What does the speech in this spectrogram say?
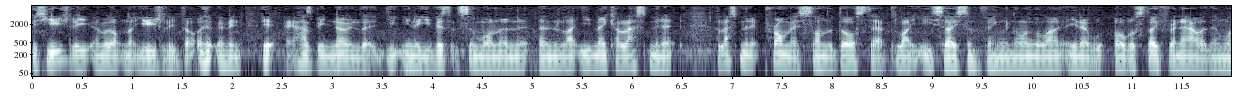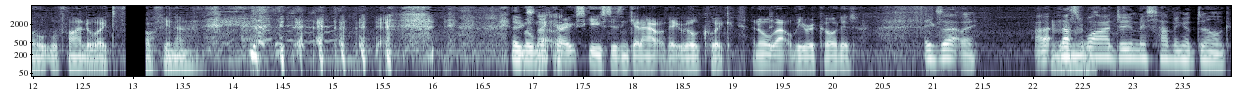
Because usually, and well, not usually, but I mean, it, it has been known that you, you know you visit someone and and like you make a last minute a last minute promise on the doorstep, like you say something along the line, you know, oh, we'll stay for an hour, then we'll we'll find a way to f- off, you know. We'll make our excuses and get out of it real quick, and all that will be recorded. Exactly. Uh, That's Mm. why I do miss having a dog,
